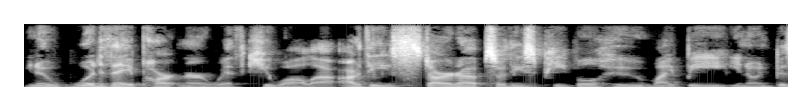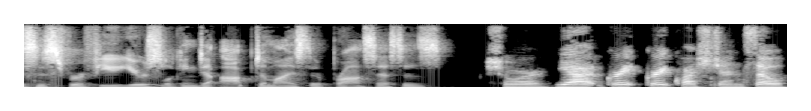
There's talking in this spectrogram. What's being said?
you know, would they partner with Quala? Are these startups, are these people who might be, you know, in business for a few years looking to optimize their processes? Sure. Yeah, great, great question. So,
